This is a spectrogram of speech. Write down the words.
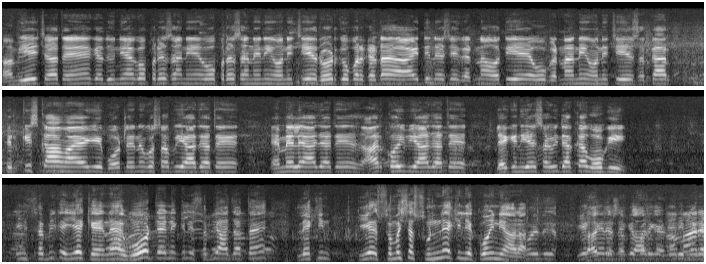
हम यही चाहते हैं कि दुनिया को परेशानी है वो परेशानी नहीं होनी चाहिए। रोड के ऊपर खड़ा है आए दिन ऐसी घटना होती है वो घटना नहीं होनी चाहिए। सरकार फिर किस काम आएगी? वोट लेने को सभी आ जाते हैं एमएलए आ जाते हैं हर कोई भी आ जाते हैं लेकिन ये सुविधा कब होगी? इन सभी का ये कहना है वोट लेने के लिए सभी आ जाते हैं लेकिन ये समस्या सुनने के लिए कोई नहीं आ रहा। ये रही हमारे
